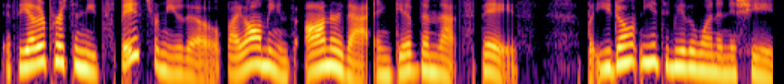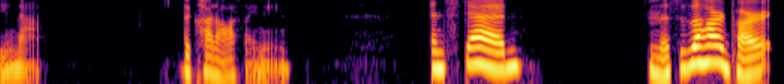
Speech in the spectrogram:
If the other person needs space from you, though, by all means, honor that and give them that space. But you don't need to be the one initiating that. The cutoff, I mean. Instead, and this is the hard part,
